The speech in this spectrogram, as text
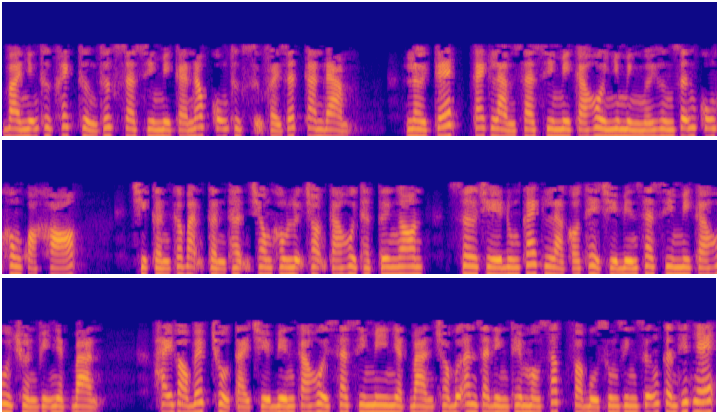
Và những thực khách thưởng thức sashimi cá nóc cũng thực sự phải rất can đảm. Lời kết, cách làm sashimi cá hồi như mình mới hướng dẫn cũng không quá khó. Chỉ cần các bạn cẩn thận trong khâu lựa chọn cá hồi thật tươi ngon, sơ chế đúng cách là có thể chế biến sashimi cá hồi chuẩn vị Nhật Bản. Hãy vào bếp trổ tài chế biến cá hồi sashimi Nhật Bản cho bữa ăn gia đình thêm màu sắc và bổ sung dinh dưỡng cần thiết nhé.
